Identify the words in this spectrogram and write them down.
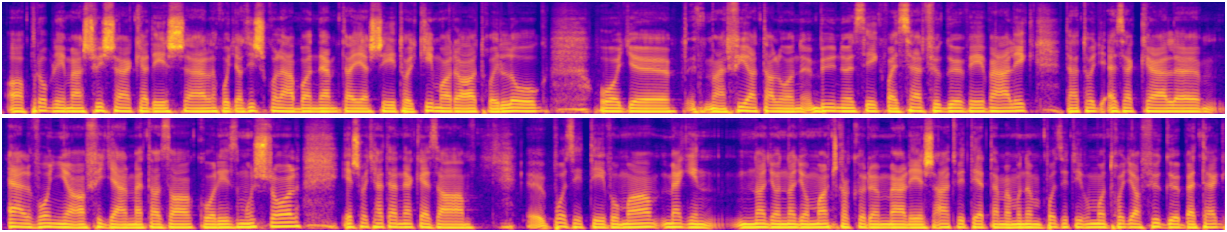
a problémás viselkedéssel, hogy az iskolában nem teljesít, hogy kimarad, hogy lóg, hogy már fiatalon bűnözik, vagy szerfüggővé válik, tehát hogy ezekkel elvonja a figyelmet az alkoholizmusról, és hogy hát ennek ez a pozitívuma, megint nagyon-nagyon macska körömmel és átvitt értelme mondom a pozitívumot, hogy a függőbeteg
